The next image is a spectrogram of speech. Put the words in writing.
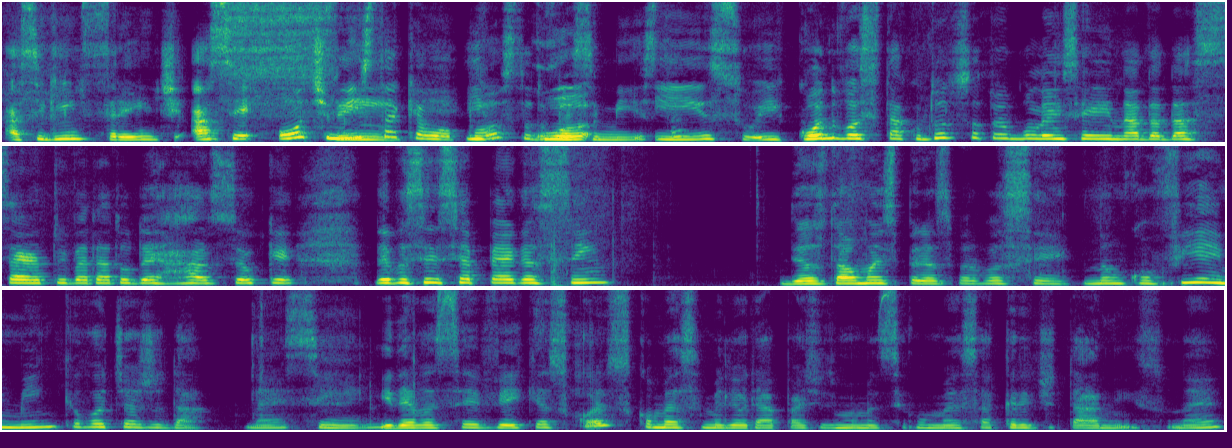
a seguir em frente, a ser Sim. otimista, que é o oposto do qua- pessimista. Isso, e quando você tá com toda essa turbulência aí, nada dá certo e vai dar tudo errado, não sei o quê. Daí você se apega assim. Deus dá uma esperança pra você. Não confia em mim que eu vou te ajudar, né? Sim. E daí você vê que as coisas começam a melhorar a partir do momento que você começa a acreditar nisso, né?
